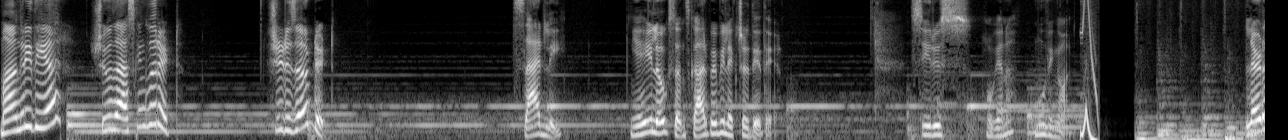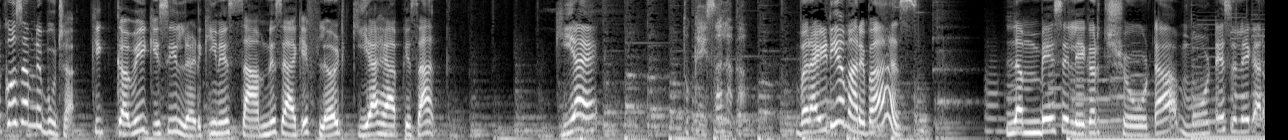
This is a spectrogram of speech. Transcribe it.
मांग रही थी यार? She was asking for it she deserved it sadly यही लोग संस्कार पे भी लेक्चर देते हैं। सीरियस हो गया ना? मूविंग ऑन लड़कों से हमने पूछा कि कभी किसी लड़की ने सामने से आके फ्लर्ट किया है आपके साथ? किया है। तो कैसा लगा? वैरायटी है हमारे पास। लंबे से लेकर छोटा मोटे से लेकर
